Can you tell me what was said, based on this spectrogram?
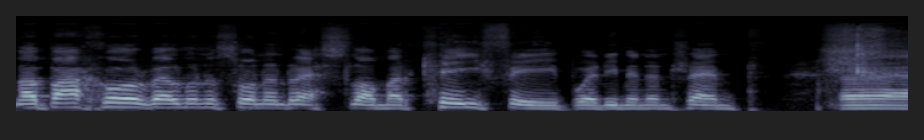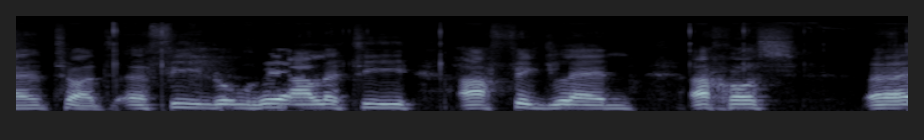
mae bach o'r, fel maen nhw'n sôn yn reslo, mae'r kayfabe wedi mynd yn rhemp. Uh, twad, y ffin rhwng reality a ffiglen, achos uh,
